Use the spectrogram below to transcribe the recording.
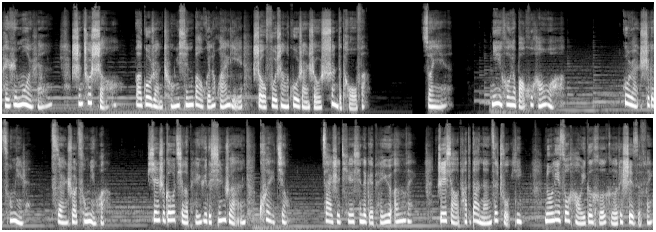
裴玉默然，伸出手。把顾软重新抱回了怀里，手抚上了顾软柔顺的头发。所以，你以后要保护好我。顾软是个聪明人，自然说聪明话。先是勾起了裴玉的心软愧疚，再是贴心的给裴玉安慰，知晓他的大男子主义，努力做好一个合格的世子妃。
